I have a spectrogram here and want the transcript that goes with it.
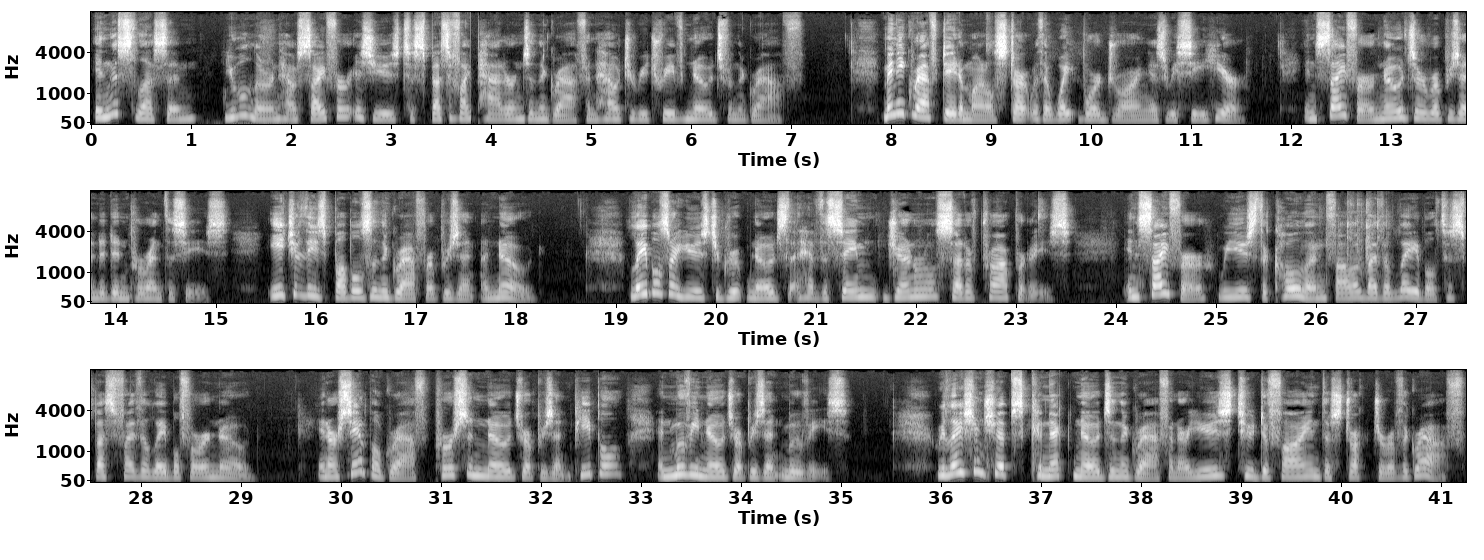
In this lesson, you will learn how Cypher is used to specify patterns in the graph and how to retrieve nodes from the graph. Many graph data models start with a whiteboard drawing as we see here. In Cypher, nodes are represented in parentheses. Each of these bubbles in the graph represent a node. Labels are used to group nodes that have the same general set of properties. In Cypher, we use the colon followed by the label to specify the label for a node. In our sample graph, person nodes represent people and movie nodes represent movies. Relationships connect nodes in the graph and are used to define the structure of the graph.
